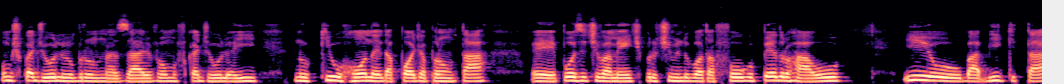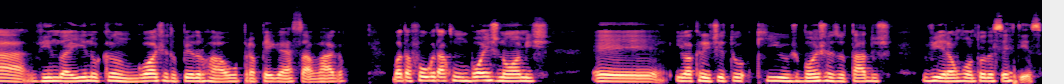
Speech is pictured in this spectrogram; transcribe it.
Vamos ficar de olho no Bruno Nazário. Vamos ficar de olho aí no que o Honda ainda pode aprontar é, positivamente para o time do Botafogo. Pedro Raul e o Babi que tá vindo aí no cangote do Pedro Raul para pegar essa vaga. O Botafogo tá com bons nomes é, eu acredito que os bons resultados virão com toda certeza.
